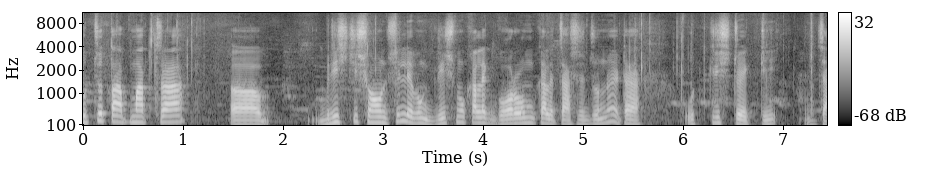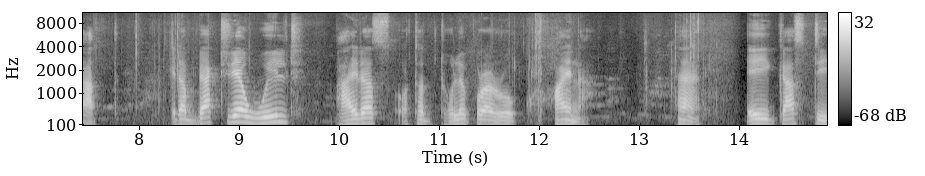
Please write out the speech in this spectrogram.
উচ্চ তাপমাত্রা বৃষ্টি সহনশীল এবং গ্রীষ্মকালে গরমকালে চাষের জন্য এটা উৎকৃষ্ট একটি জাত। এটা ব্যাকটেরিয়া উইল্ড ভাইরাস অর্থাৎ ঢলে পড়া রোগ হয় না। হ্যাঁ এই গাছটি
